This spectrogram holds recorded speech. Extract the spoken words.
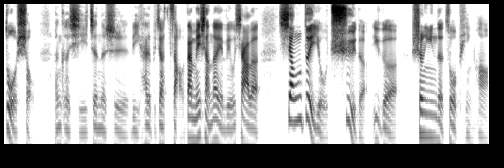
舵手。很可惜，真的是离开的比较早，但没想到也留下了相对有趣的一个声音的作品哈。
